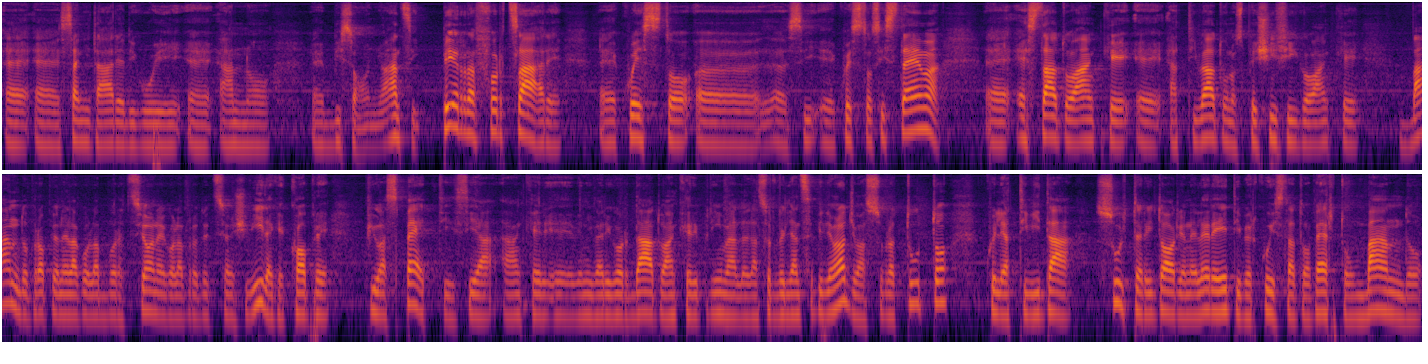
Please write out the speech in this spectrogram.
eh, eh, sanitaria di cui eh, hanno eh, bisogno. Anzi, per rafforzare eh, questo, eh, si, questo, sistema è stato anche attivato uno specifico anche bando proprio nella collaborazione con la protezione civile che copre più aspetti, sia anche, eh, veniva ricordato anche prima la sorveglianza epidemiologica, ma soprattutto quelle attività sul territorio nelle reti per cui è stato aperto un bando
